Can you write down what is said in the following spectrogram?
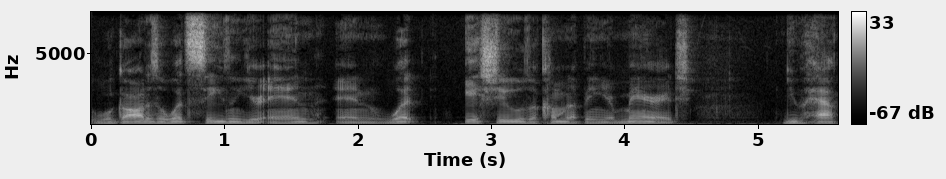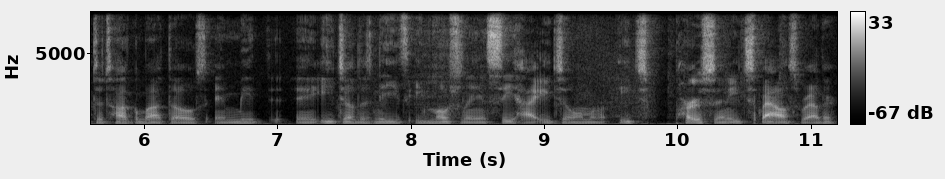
regardless of what season you're in and what issues are coming up in your marriage, you have to talk about those and meet eh, each other's needs emotionally and see how each one, each person, each spouse rather,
